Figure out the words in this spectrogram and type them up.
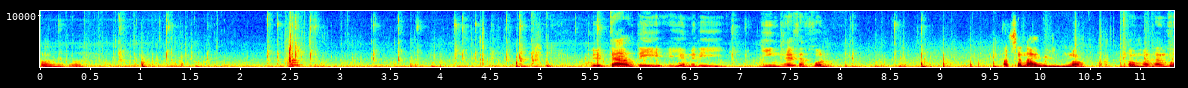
อ๋อหรือเก้าตี้ไอ้ยังไม่ได้ยิงใครสักคน อัศนัยมายิงนอกทำมาทั้งส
